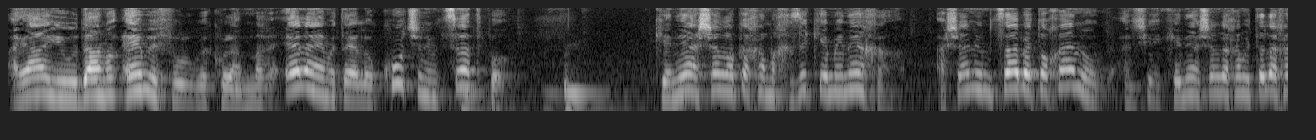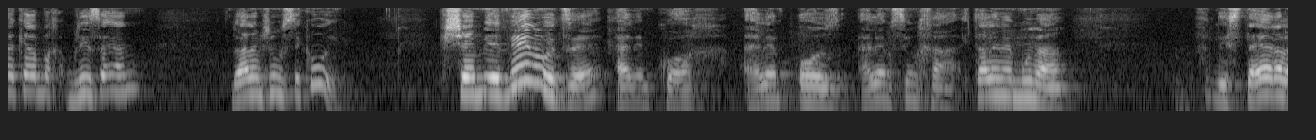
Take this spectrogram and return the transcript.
היה יהודה נואם בכולם, מראה להם את האלוקות שנמצאת פה. כי אני השם לא ככה מחזיק ימיניך. השם נמצא בתוכנו, כי אני השם לך מתהלך יקר, בלי זה אין, לא היה להם שום סיכוי. כשהם הבינו את זה, היה להם כוח, היה להם עוז, היה להם שמחה, הייתה להם אמונה. להסתער על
